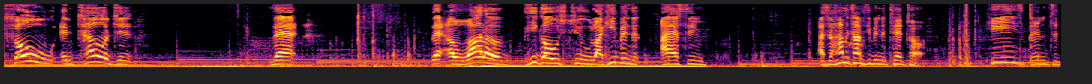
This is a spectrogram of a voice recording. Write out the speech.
so intelligent that that a lot of he goes to like he been to I asked him I said how many times he been to TED Talk? He's been to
